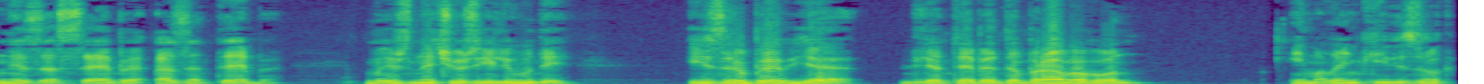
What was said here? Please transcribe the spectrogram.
не за себе, а за тебе. Ми ж не чужі люди, і зробив я для тебе добра вагон. і маленький візок,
